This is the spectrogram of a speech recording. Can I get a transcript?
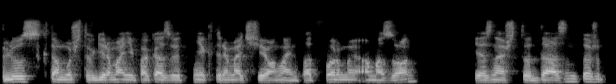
Плюс к тому, что в Германии показывают некоторые матчи онлайн-платформы Amazon, Я знаю, что Дазн тоже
